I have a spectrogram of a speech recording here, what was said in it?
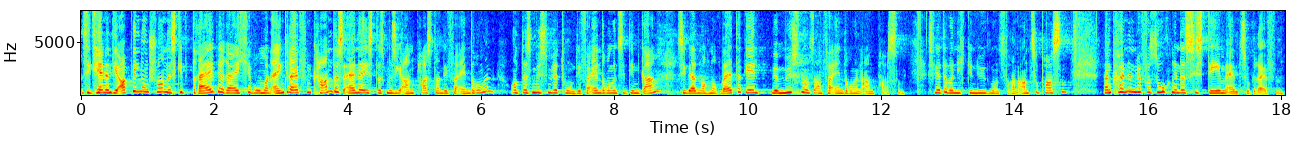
Sie kennen die Abbildung schon. Es gibt drei Bereiche, wo man eingreifen kann. Das eine ist, dass man sich anpasst an die Veränderungen. Und das müssen wir tun. Die Veränderungen sind im Gang. Sie werden auch noch weitergehen. Wir müssen uns an Veränderungen anpassen. Es wird aber nicht genügen, uns daran anzupassen. Dann können wir versuchen, in das System einzugreifen.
